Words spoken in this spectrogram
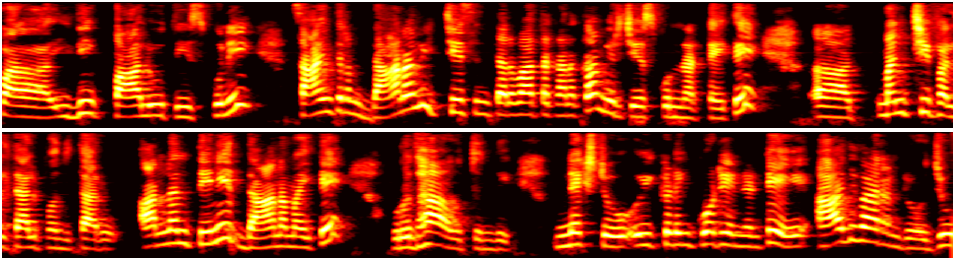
పా ఇది పాలు తీసుకుని సాయంత్రం దానం ఇచ్చేసిన తర్వాత కనుక మీరు చేసుకున్నట్టయితే మంచి ఫలితాలు పొందుతారు. అన్నం తిని దానం అయితే వృధా అవుతుంది. నెక్స్ట్ ఇక్కడ ఇంకోటి ఏంటంటే ఆదివారం రోజు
